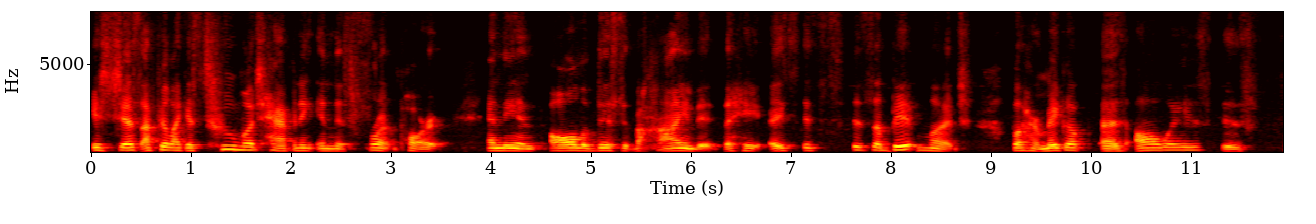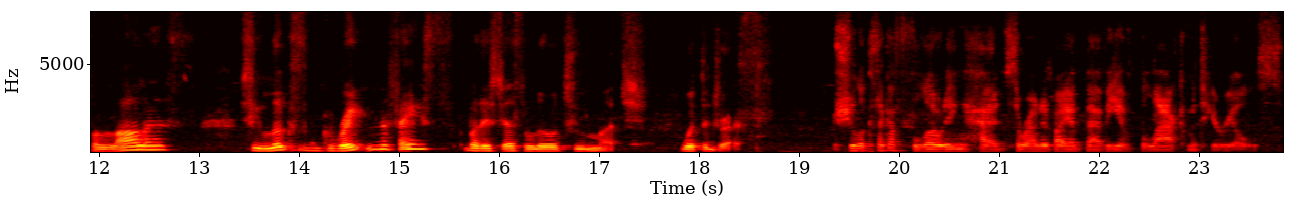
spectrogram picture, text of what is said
It's just I feel like it's too much happening in this front part, and then all of this behind it. The hair, it's it's it's a bit much, but her makeup, as always, is flawless she looks great in the face, but it's just a little too much with the dress. she looks like a floating head surrounded by a bevy of black materials.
